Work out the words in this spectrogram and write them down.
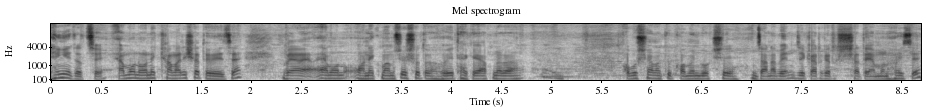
ভেঙে যাচ্ছে। এমন অনেক খামারির সাথে হয়েছে বা এমন অনেক মানুষের সাথে হয়ে থাকে। আপনারা অবশ্যই আমাকে কমেন্ট বক্সে জানাবেন যে কার কার সাথে এমন হয়েছে।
